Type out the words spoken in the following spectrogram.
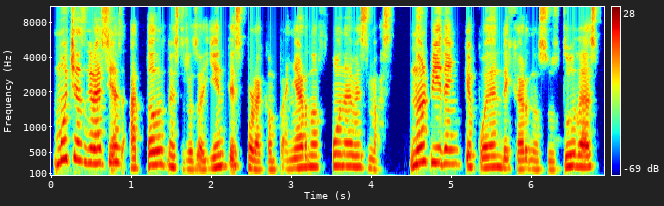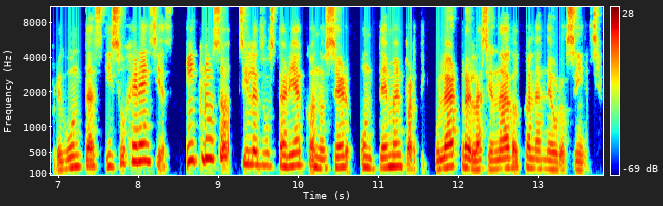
Muchas gracias a todos nuestros oyentes por acompañarnos una vez más. No olviden que pueden dejarnos sus dudas, preguntas y sugerencias, incluso si les gustaría conocer un tema en particular relacionado con la neurociencia.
